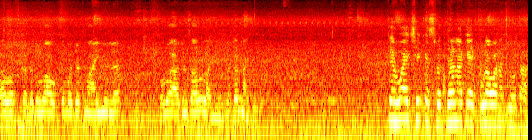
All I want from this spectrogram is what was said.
આ વર્ષ કરતાં થોડું આ વખતે બજેટમાં આવી ગયું એટલે થોડું આયોજન સારું લાગ્યું એટલે કરી નાખ્યું. કહેવાય છે કે શ્રદ્ધાના ક્યાંય પુરાવા નથી હોતા.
